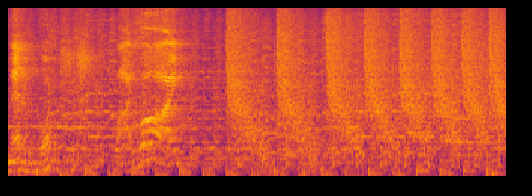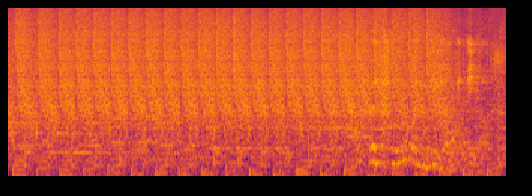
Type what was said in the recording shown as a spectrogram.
meron doon? Bye bye! But you and me are chaos.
